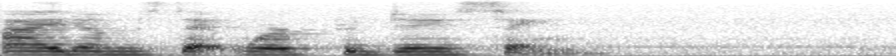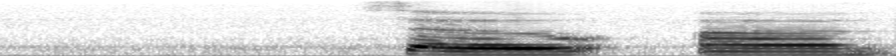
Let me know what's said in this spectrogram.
items that we're producing. So um,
